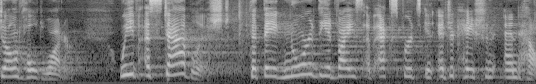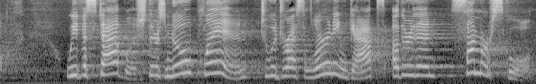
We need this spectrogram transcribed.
don't hold water. We've established that they ignored the advice of experts in education and health. We've established there's no plan to address learning gaps other than summer school.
